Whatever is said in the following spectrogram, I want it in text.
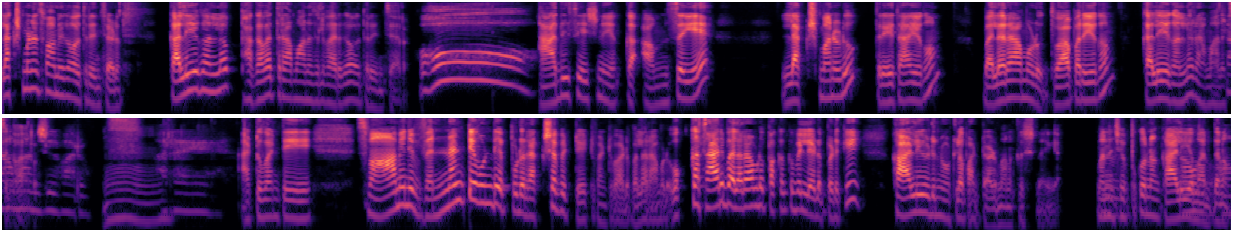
లక్ష్మణ స్వామిగా అవతరించాడు. కలియుగంలో భగవత్ రామానుజుల వారిగా అవతరించారు. ఓ ఆదిశేషుని యొక్క అంశయే లక్ష్మణుడు త్రేతాయుగం బలరాముడు ద్వాపరయుగం కలియుగంలో రామానుజుల వారు. అటువంటి స్వామిని వెన్నంటి ఉండి ఎప్పుడు రక్ష పెట్టేటువంటి వాడు బలరాముడు. ఒక్కసారి బలరాముడు పక్కకు వెళ్ళేటప్పటికి కాళీయుడి నోట్లో పడ్డాడు మన కృష్ణయ్య. మనం. చెప్పుకున్నాం కాళీయ మర్దనం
